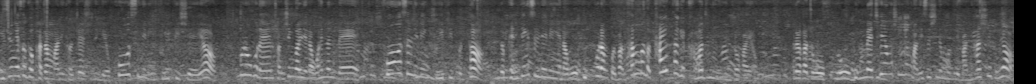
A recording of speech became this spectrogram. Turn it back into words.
이 중에서도 가장 많이 결제해주시는 게 코어 슬리밍 VPC예요. 프로그램 전신 관리라고 했는데 코어 슬리밍 VP부터 밴딩 슬리밍이라고 복부랑 골반 한 번 더 타이트하게 감아주는 게 들어가요. 그래가지고 요 몸매 체형 신경 많이 쓰시는 분들이 많이 하시고요.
